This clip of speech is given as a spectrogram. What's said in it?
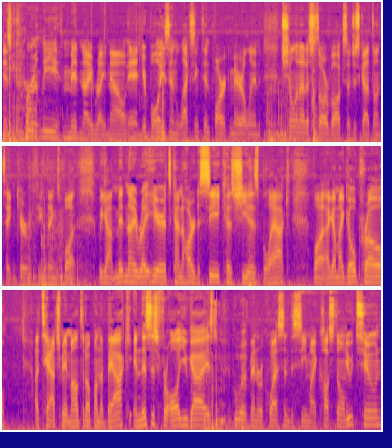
is currently midnight right now and your boy's in Lexington Park, Maryland, chilling at a Starbucks. I just got done taking care of a few things, but we got midnight right here. It's kind of hard to see because she is black, but I got my GoPro attachment mounted up on the back and this is for all you guys who have been requesting to see my custom new tune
